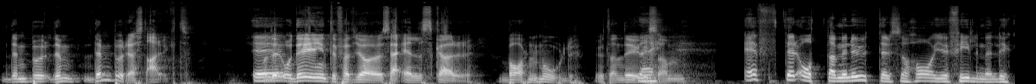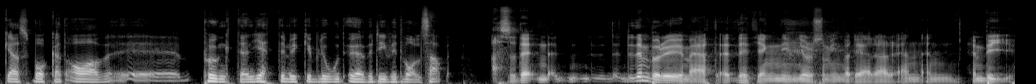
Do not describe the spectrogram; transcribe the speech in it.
den, bör, den, den börjar starkt. Och, Eh, det, och det är inte för att jag så älskar barnmord. Utan det är ju Nej. liksom... Efter åtta minuter så har ju filmen lyckats bockat av eh, punkten jättemycket blod, överdrivet våldsam. Alltså det, den börjar ju med att eh, det är ett gäng ninjor som invaderar en, en, en by.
